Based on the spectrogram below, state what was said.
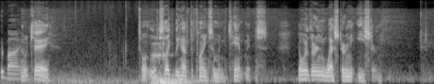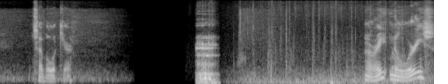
Goodbye. Okay. So it looks like we have to find some encampments. Northern, western, eastern. Let's have a look here. Alright, no worries.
